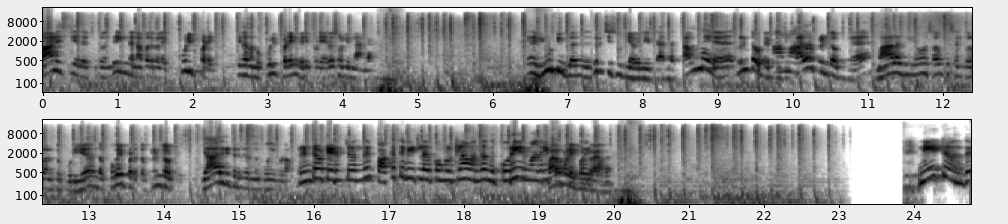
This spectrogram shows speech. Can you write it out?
வாணிசி அதை எடுத்துட்டு வந்து இந்த நபர்களை கூலிப்படை இதை நம்ம கூலிப்படைன்னு வெளிப்படையாவே சொல்லியிருந்தாங்க. யூடியூப்ல திருச்சி சூர்யா வெளியிட்ட அந்த தம்மையில பிரிண்ட் அவுட் எடுத்து. கலர் பிரிண்ட் அவுட்டுங்க மாலவியும் சவுக்கு சங்கரும் இருக்கக்கூடிய அந்த புகைப்படத்தை பிரிண்ட் அவுட் யாருகிட்ட இருக்கு அந்த புகைப்படம்? பிரிண்ட் அவுட் எடுத்துட்டு வந்து பக்கத்து வீட்ல இருக்கவங்களுக்குலாம் வந்து அந்த கொரியர் மாதிரி பரப்புரை. பண்றாங்க. நேற்று வந்து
